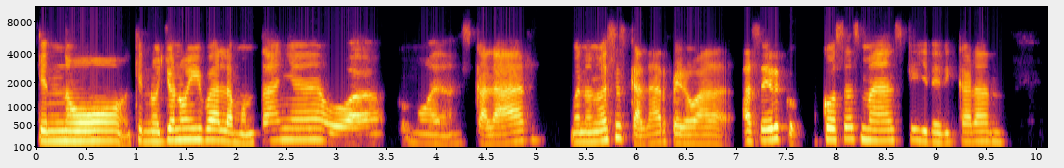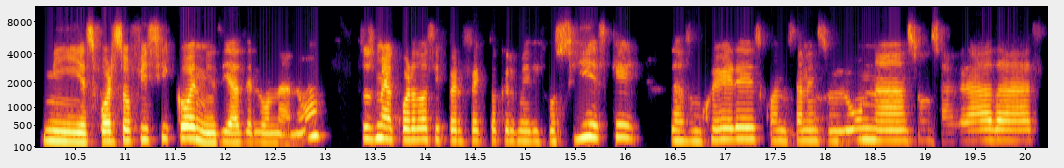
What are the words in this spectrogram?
que no, que no, yo no iba a la montaña o a como a escalar, bueno, no es escalar, pero a, hacer cosas más que dedicaran mi esfuerzo físico en mis días de luna, ¿no? Entonces me acuerdo así perfecto que él me dijo, sí, es que las mujeres cuando están en su luna son sagradas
